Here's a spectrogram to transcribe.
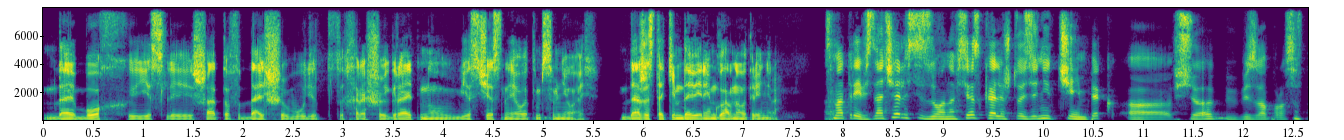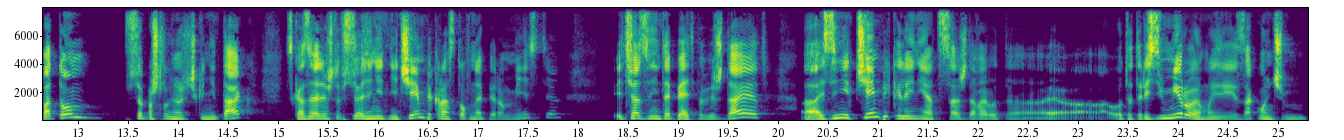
дай бог, если Шатов дальше будет хорошо играть, но, если честно, я в этом сомневаюсь. Даже с таким доверием главного тренера. Смотри, в начале сезона все сказали, что «Зенит» чемпик, э, все, без вопросов. Потом все пошло немножечко не так. Сказали, что все, «Зенит» не чемпик, Ростов на первом месте. И сейчас «Зенит» опять побеждает. А, «Зенит» чемпик или нет? Саш, давай вот, э, вот это резюмируем и закончим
